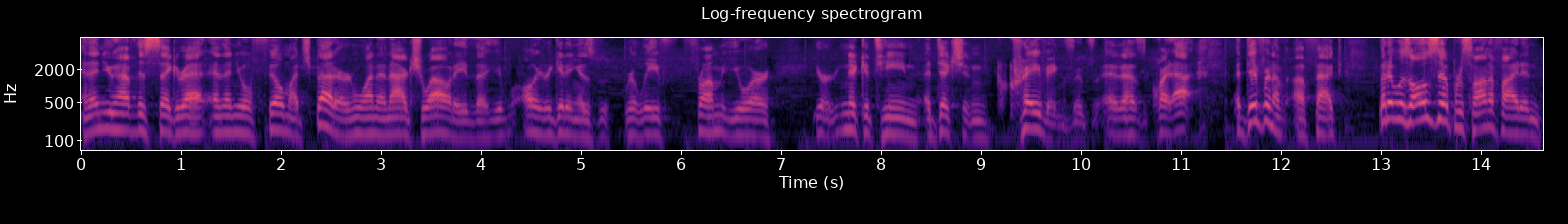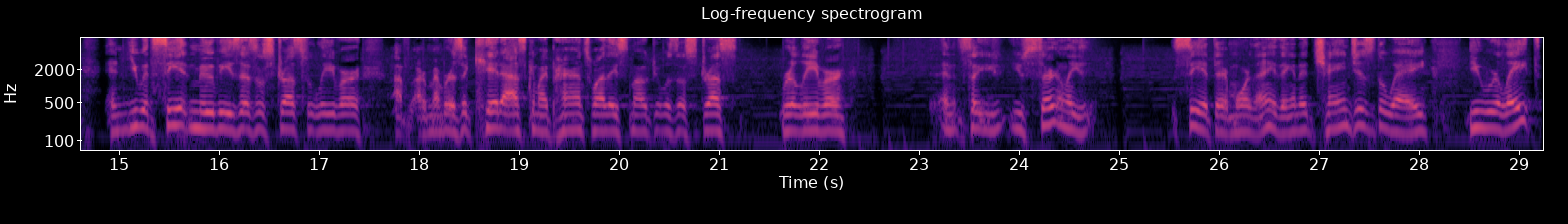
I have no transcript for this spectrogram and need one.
and then you have this cigarette and then you'll feel much better and when in actuality that you, all you're getting is relief from your your nicotine addiction cravings. It's, it has quite a, a different effect, but it was also personified and and you would see it in movies as a stress reliever. I, I remember as a kid asking my parents why they smoked. It was a stress reliever, and so you you certainly see it there more than anything, and it changes the way you relate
